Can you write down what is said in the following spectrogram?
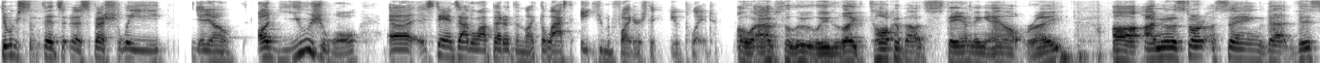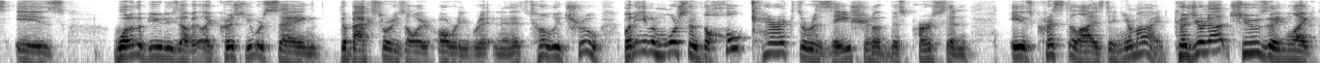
doing something that's especially, you know, unusual uh, stands out a lot better than like the last eight human fighters that you played. Oh, absolutely. Like, talk about standing out, right? Uh, I'm going to start saying that this is one of the beauties of it. Like, Chris, you were saying, the backstory is already, written, and it's totally true. But even more so, the whole characterization of this person is crystallized in your mind because you're not choosing, like,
